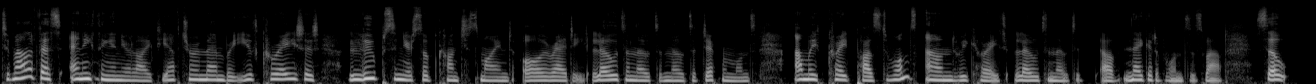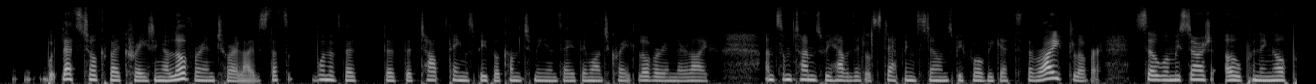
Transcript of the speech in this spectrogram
to manifest anything in your life, you have to remember you've created loops in your subconscious mind already, loads and loads and loads of different ones. And we create positive ones and we create loads and loads of, of negative ones as well. So let's talk about creating a lover into our lives. That's one of the the, the top things people come to me and say they want to create lover in their life. And sometimes we have little stepping stones before we get to the right lover. So when we start opening up,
